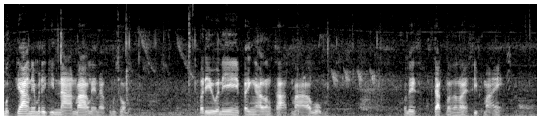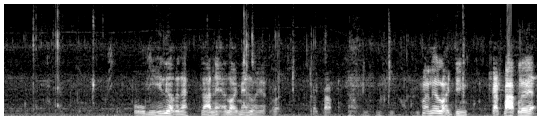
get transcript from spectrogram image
หมึกย่างนี่ไม่ได้กินนานมากเลยนะคุณผู้ชมพอดีวันนี้ไปงานลังสาดมาครับผม ก็เลยจัดมาสักหน่อยสิบไม้โอ้มีให้เลือกกันนะ ร้านไหนอร่อยไม่อร่อยอะกัดปักอันนี้อร่อยจริง กัดปากเลยอะ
